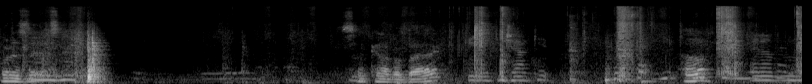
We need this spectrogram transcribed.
What is this? Mhm. Some kind of a bag? Life jacket. Huh? I don't know.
